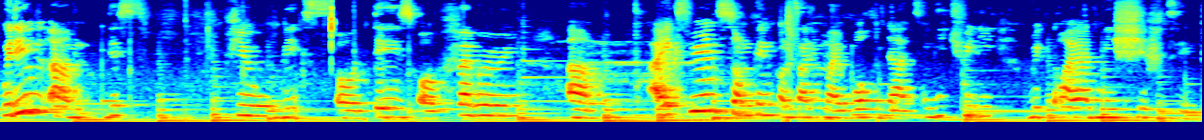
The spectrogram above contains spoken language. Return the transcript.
within um, this few weeks or days of February, um, I experienced something concerning my work that literally required me shifting.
